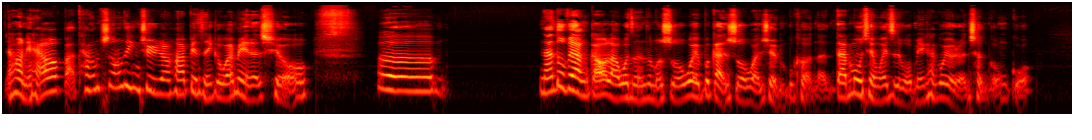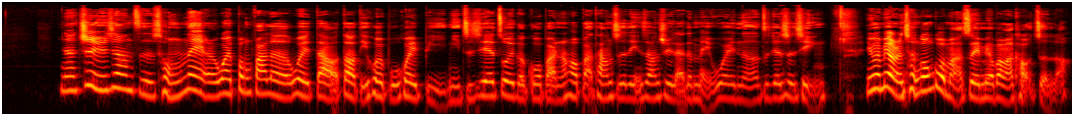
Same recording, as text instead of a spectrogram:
然后你还要把汤装进去，让它变成一个完美的球，呃，难度非常高啦。我只能这么说，我也不敢说完全不可能。但目前为止，我没看过有人成功过。那至于这样子从内而外迸发的味道，到底会不会比你直接做一个锅巴，然后把汤汁淋上去来的美味呢？这件事情，因为没有人成功过嘛，所以没有办法考证了。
